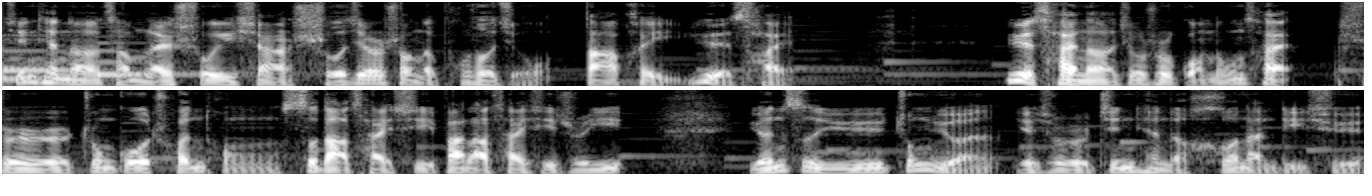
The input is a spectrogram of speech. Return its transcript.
今天呢，咱们来说一下舌尖上的葡萄酒搭配粤菜。粤菜呢，就是广东菜，是中国传统四大菜系、八大菜系之一，源自于中原，也就是今天的河南地区。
